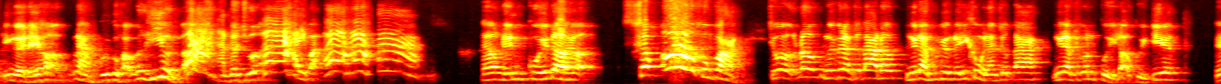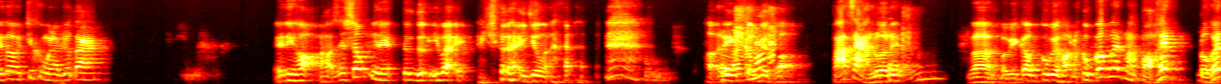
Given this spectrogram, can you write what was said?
những người đấy họ cũng làm cuối cùng họ cứ hí hưởng à, làm cho chúa à, hay quá à, à, à. đến cuối đời họ sốc à, không phải. Chúa đâu người có làm cho ta đâu. Người làm cái việc đấy không phải làm cho ta. Người làm cho con quỷ nọ quỷ kia. Thế thôi chứ không phải làm cho ta. Thế thì họ họ sẽ sốc như thế tương tự như vậy. Chưa anh chưa ạ họ đây công việc họ phá sản luôn đấy vâng bởi vì công công việc họ đã cung cấp hết mà bỏ hết đổ hết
